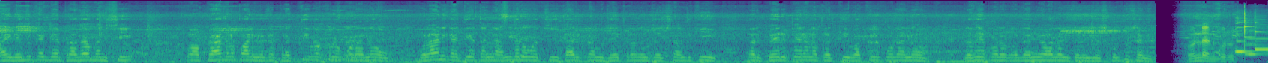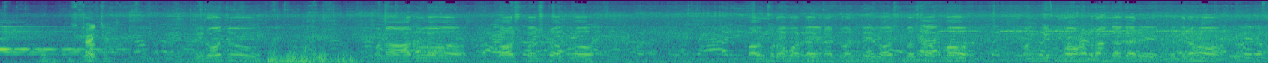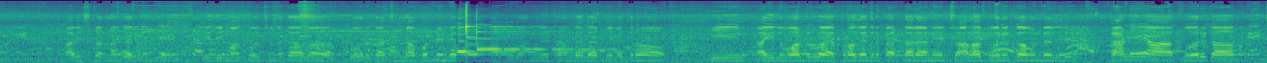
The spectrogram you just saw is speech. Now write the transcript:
ఆయన ఎందుకంటే ప్రజా మనిషి పేదల పాలన అంటే ప్రతి ఒక్కరు కూడాను కులానికి అతీతంగా అందరూ వచ్చి ఈ కార్యక్రమం జయప్రదం చేసినందుకు మరి పేరు పేరున ప్రతి ఒక్కరు కూడాను హృదయపూర్వక ధన్యవాదాలు తెలియజేసుకుంటూ సెలవు. ఉండండి గురు. ఈరోజు మన ఆరులో లాస్ట్ బస్ స్టాప్లో పదమూడవ పాట అయినటువంటి లాస్ట్ బస్ స్టాప్లో మంగీటి మోహన్ రంగా గారి విగ్రహం ఆవిష్కరణ జరిగింది. ఇది మాకు చిన్నకాల కోరిక. చిన్నప్పటి నుండి మాకు రంగా గారి విగ్రహం ఈ ఐదు వార్డుల్లో ఎక్కడో దగ్గర పెట్టాలి అని చాలా కోరికగా ఉండేది. కానీ ఆ కోరిక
